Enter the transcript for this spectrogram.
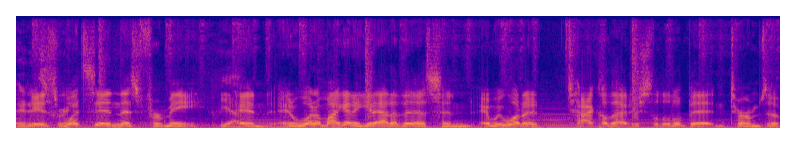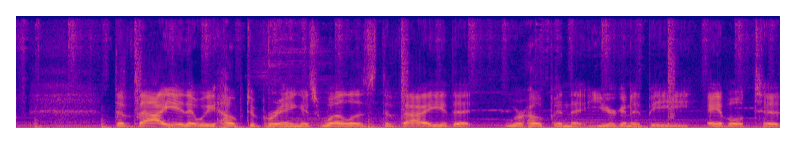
It is free. what's in this for me? Yeah. And and what am I going to get out of this? And and we want to tackle that just a little bit in terms of the value that we hope to bring, as well as the value that we're hoping that you're going to be able to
